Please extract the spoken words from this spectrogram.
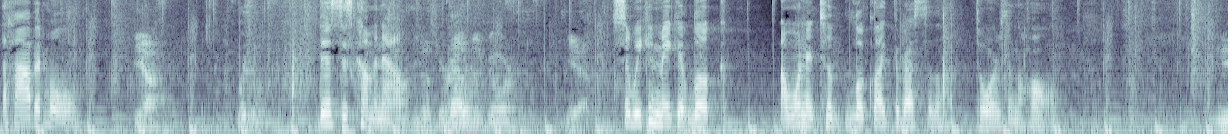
the Hobbit hole. Yeah. This is coming out, This rounded door? Yeah. so we can make it look. I want it to look like the rest of the doors in the hall. You,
